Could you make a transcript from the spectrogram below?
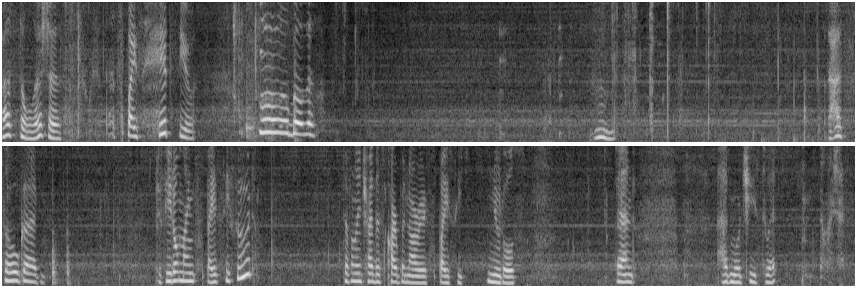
That's delicious. That spice hits you. Oh, a little bit of this. Mmm. That's so good. If you don't mind spicy food, definitely try this carbonara spicy noodles. And add more cheese to it. It's delicious.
